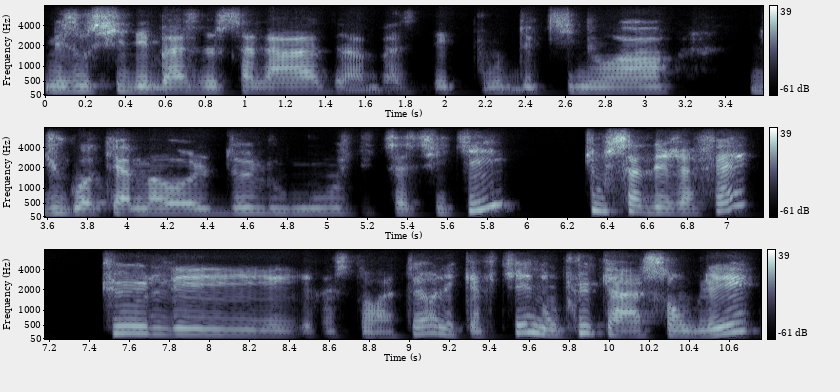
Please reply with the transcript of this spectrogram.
mais aussi des bases de salade à base d'épaule de quinoa, du guacamole, de l'houmous, du tzatziki, tout ça déjà fait, que les restaurateurs, les cafetiers n'ont plus qu'à assembler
